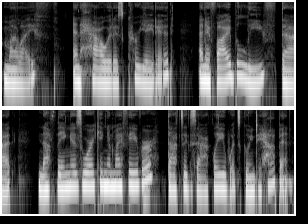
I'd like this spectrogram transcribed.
my life and how it is created. And if I believe that nothing is working in my favor, that's exactly what's going to happen.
